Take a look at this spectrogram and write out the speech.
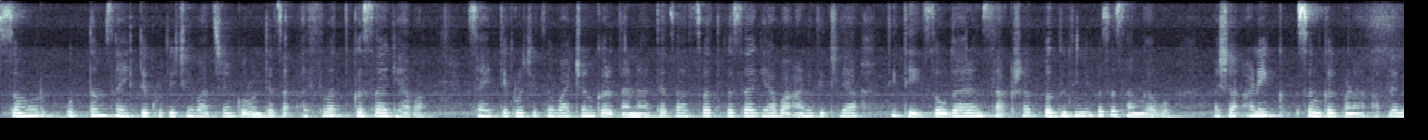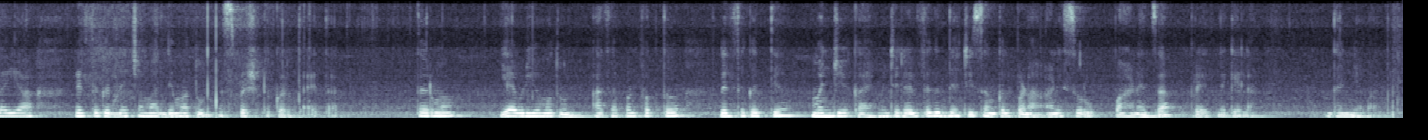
समोर उत्तम साहित्यकृतीचे वाचन करून त्याचा आस्वाद कसा घ्यावा साहित्यकृतीचं वाचन करताना त्याचा आस्वाद कसा घ्यावा आणि तिथल्या तिथे सौदाहरण साक्षात पद्धतीने कसं सांगावं अशा अनेक संकल्पना आपल्याला या ललितगद्याच्या माध्यमातून स्पष्ट करता येतात. तर मग या व्हिडिओमधून आज आपण फक्त ललितगद्य म्हणजे काय म्हणजे ललितगद्याची संकल्पना आणि स्वरूप पाहण्याचा प्रयत्न केला. धन्यवाद.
